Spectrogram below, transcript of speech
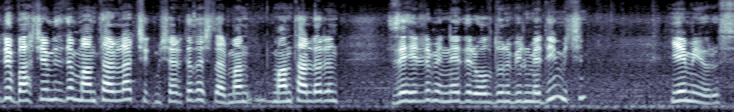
Bir de bahçemizde mantarlar çıkmış arkadaşlar. Man- mantarların zehirli mi nedir olduğunu bilmediğim için yemiyoruz.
